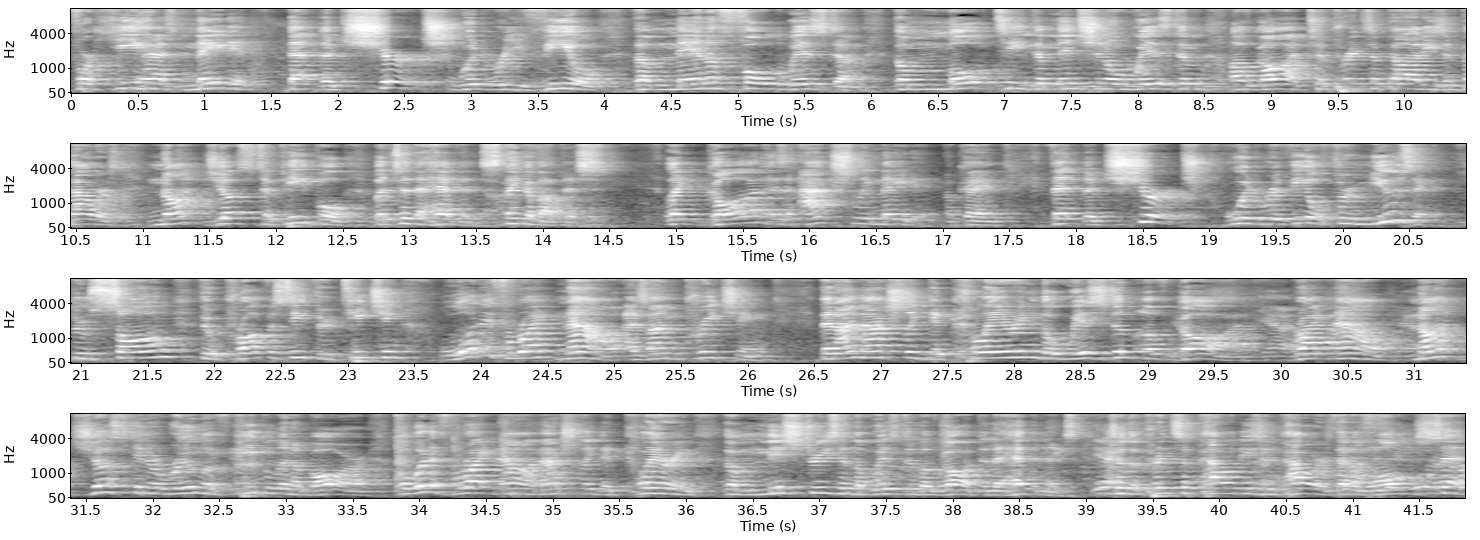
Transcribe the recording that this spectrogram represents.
For he has made it that the church would reveal the manifold wisdom, the multi dimensional wisdom of God to principalities and powers, not just to people, but to the heavens. Think about this. Like God has actually made it, okay, that the church would reveal through music, through song, through prophecy, through teaching. What if right now, as I'm preaching, that I'm actually declaring the wisdom of God right now, not just in a room of people in a bar, but what if right now I'm actually declaring the mysteries and the wisdom of God to the heavenlies, to the principalities and powers that have long set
